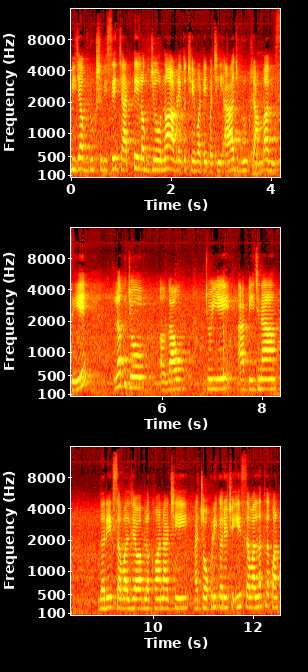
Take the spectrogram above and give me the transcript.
બીજા વૃક્ષ વિશે જાતે લખજો. ન આવડે તો છેવટે પછી આ જ વૃક્ષ આંબા વિશે લખજો. અગાઉ જોઈએ આ પેજના દરેક સવાલ જવાબ લખવાના છે, આ ચોકડી કર્યો છે, એ સવાલ નથી લખવાનો.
